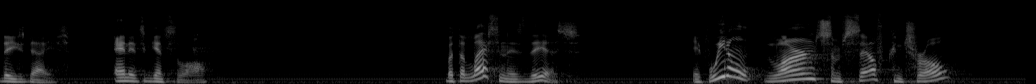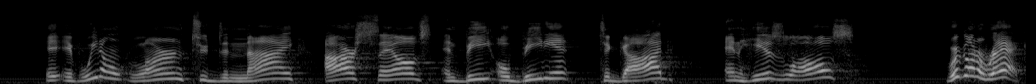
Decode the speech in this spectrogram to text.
these days, and it's against the law. But the lesson is this if we don't learn some self control, if we don't learn to deny ourselves and be obedient to God and His laws, we're going to wreck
